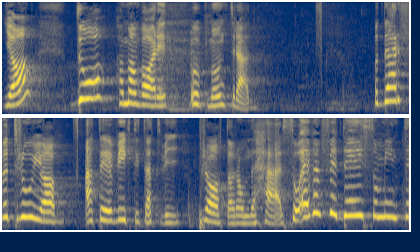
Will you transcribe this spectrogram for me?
Ja, då har man varit uppmuntrad. Och därför tror jag att det är viktigt att vi pratar om det här. Så även för dig som inte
